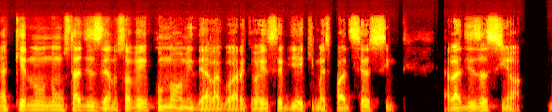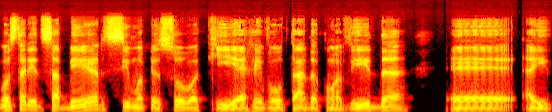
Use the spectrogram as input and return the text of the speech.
Aqui não, não está dizendo, só veio com o nome dela agora, que eu recebi aqui, mas pode ser assim. Ela diz assim, ó, gostaria de saber se uma pessoa que é revoltada com a vida, é, aí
